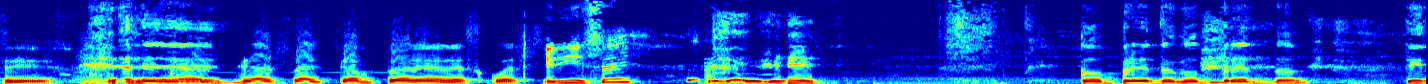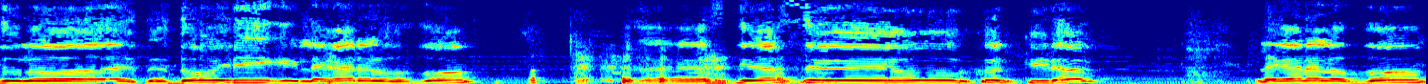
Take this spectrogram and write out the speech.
Sí. Hashtag campeones en Squash. ¿Qué dice? Comprendo, comprendo. Título de Dominic le gana a los dos. Eh, Así hace un Hulk It Up. Le gana a los dos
